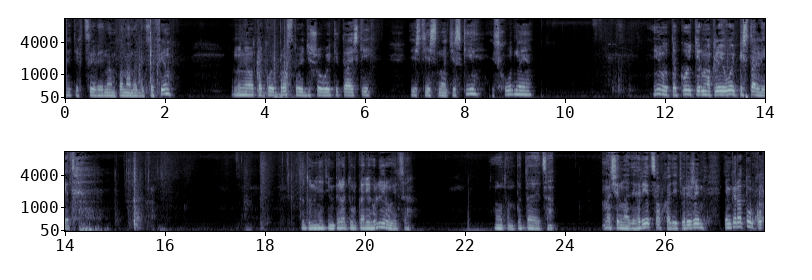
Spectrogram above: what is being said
Этих целей нам понадобится фен. У меня вот такой простой дешевый китайский. Естественно, тиски исходные. И вот такой термоклеевой пистолет. Тут у меня температурка регулируется. Вот он пытается начинать греться, входить в режим. Температурку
